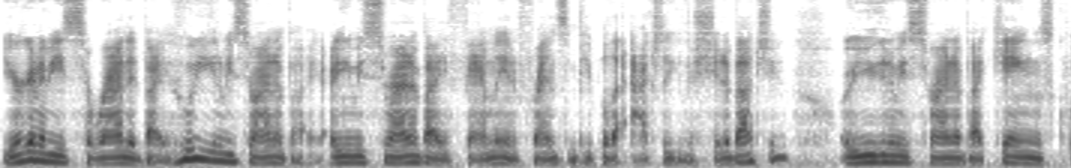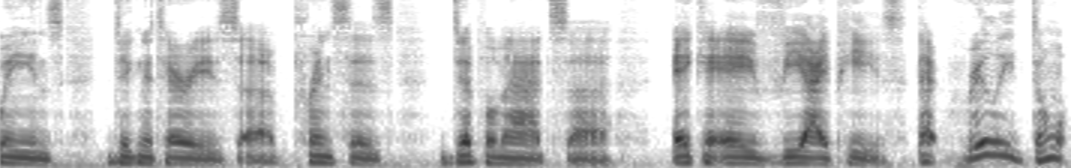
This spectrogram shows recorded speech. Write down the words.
you're going to be surrounded by who are you going to be surrounded by? Are you going to be surrounded by family and friends and people that actually give a shit about you? Or are you going to be surrounded by kings, queens, dignitaries, uh, princes, diplomats, uh, aka VIPs, that really don't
